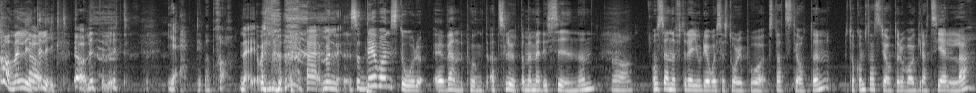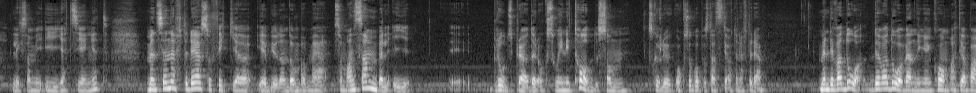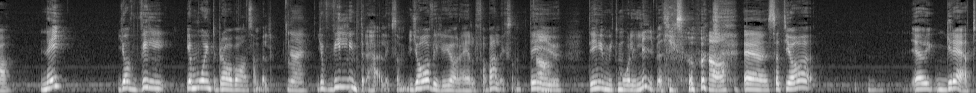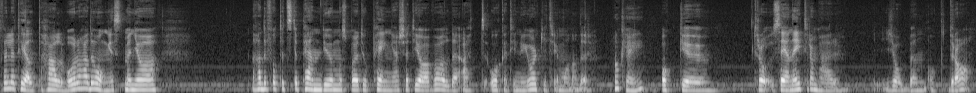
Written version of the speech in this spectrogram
Ja, men lite Ja. likt. Ja, lite likt. Ja, det var bra. Nej, jag vet inte. Eh, Men, så det var en stor eh, vändpunkt att sluta med medicinen. Ja. och sen efter det gjorde jag West Side Story på Stadsteatern, Stockholms stadsteater och var Graziella liksom i, i Jetsgänget. Men sen efter det så fick jag erbjudande om att vara med som ensemble i eh, Blodsbröder och Sweeney Todd som skulle också gå på Stadsteatern efter det. Men det var då, det var då vändningen kom att jag bara nej, jag vill, jag mår inte bra av att vara ensemble. Nej. Jag vill inte det här liksom. Jag vill ju göra Elfaba liksom. Det är, Ja. ju, det är ju mitt mål i livet liksom. Ja. Eh, så att jag, jag grät väl ett helt halvår och hade ångest men jag hade fått ett stipendium och sparat ihop pengar så att jag valde att åka till New York i tre månader Okej. och eh, säga nej till de här jobben och dra.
